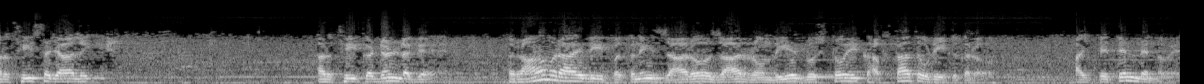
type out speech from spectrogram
ਅਰਥੀ ਸਜਾ ਲਈ। ਅਰਥੀ ਕੱਢਣ ਲੱਗੇ। ਰਾਮ ਰਾਏ ਦੀ ਪਤਨੀ ਜ਼ਾਰੋ ਜ਼ਾਰ ਰੋਂਦੀ ਏ, ਦੁਸ਼ਟੋ ਇੱਕ ਹਫਤਾ ਤੋਂ ਉਡੀਕ ਕਰੋ। ਅੱਜ ਤੇ 3 ਦਿਨ ਹੋਏ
